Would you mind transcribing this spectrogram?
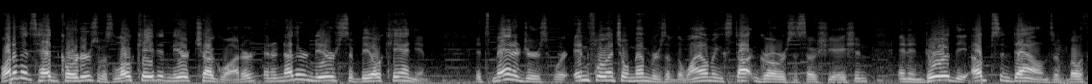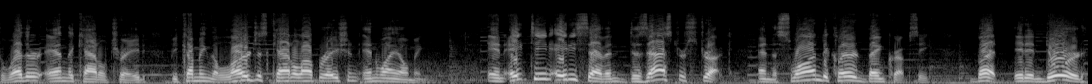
One of its headquarters was located near Chugwater and another near Sybille Canyon. Its managers were influential members of the Wyoming Stock Growers Association and endured the ups and downs of both weather and the cattle trade, becoming the largest cattle operation in Wyoming. In 1887, disaster struck and the Swan declared bankruptcy, but it endured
